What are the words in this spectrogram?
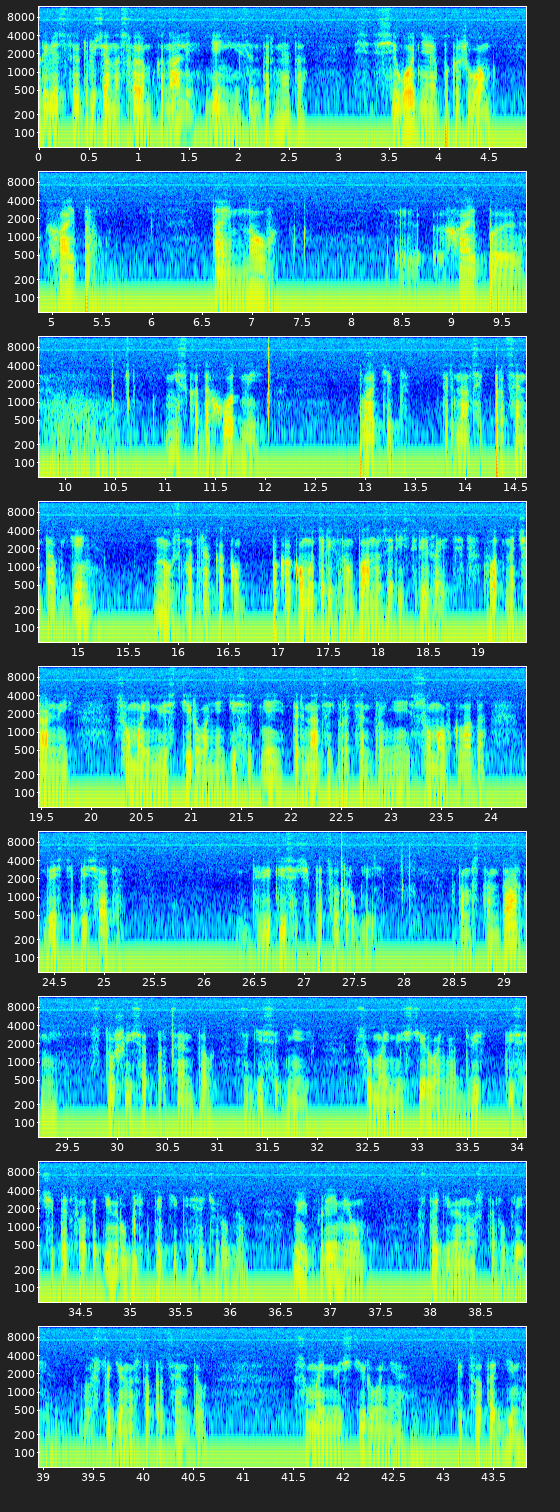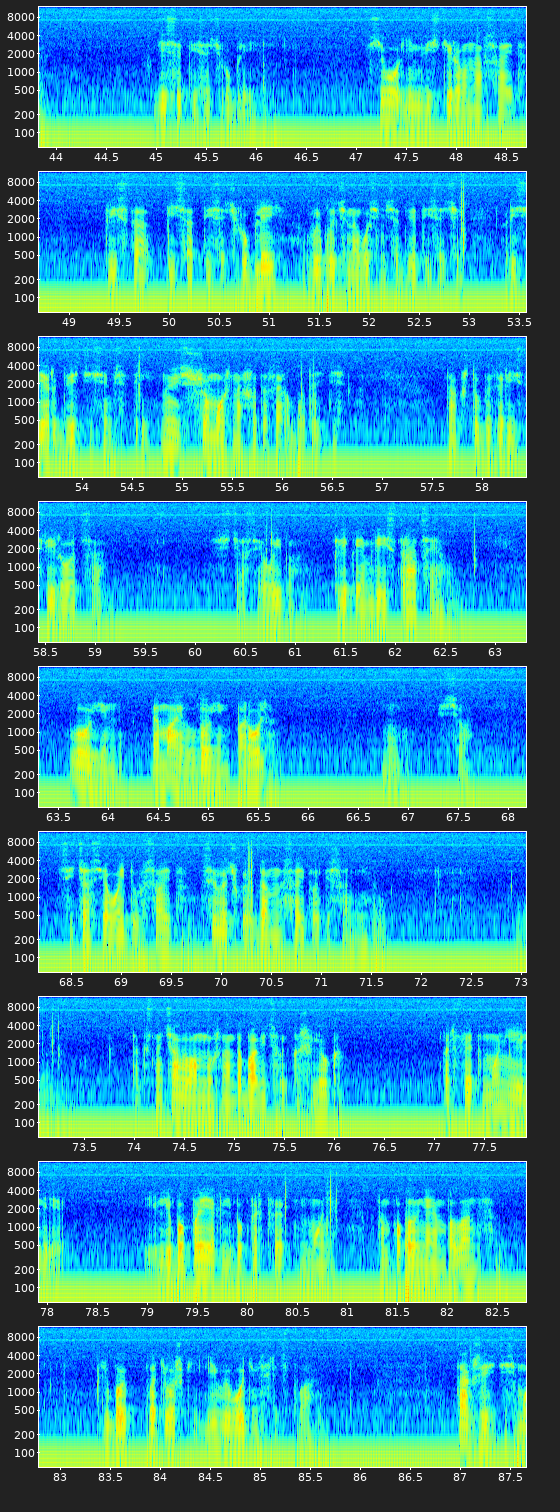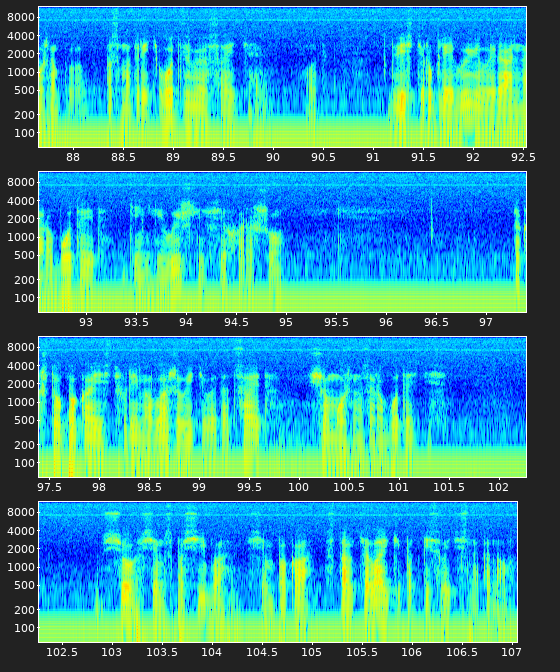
Приветствую, друзья, на своем канале Деньги из интернета. Сегодня я покажу вам хайп, Time Now. Э, Хайп э, низкодоходный, платит 13% в день. Ну, смотря каком, по какому тарифному плану зарегистрируетесь. Вот начальный сумма инвестирования 10 дней, 13% в дней, сумма вклада 250 2500 рублей. Потом стандартный 160% за 10 дней. Сумма инвестирования 2501 рубль к 5000 рублям. Ну и премиум 190 рублей, э, 190%. Сумма инвестирования 501 10 тысяч рублей. Всего инвестировано в сайт 350 тысяч рублей, выплачено 82 тысячи, резерв 273. Ну и еще можно что-то заработать здесь. Так, чтобы зарегистрироваться, сейчас я выйду, кликаем регистрация, логин, email, логин, пароль. Ну, все. Сейчас я войду в сайт, ссылочку я дам на сайт в описании. Так, сначала вам нужно добавить свой кошелек, Perfect Money или либо Payer, либо Perfect Money. Потом пополняем баланс к любой платежке и выводим средства. Также здесь можно посмотреть отзывы о сайте. Вот. 200 рублей вывел, реально работает. Деньги вышли, все хорошо. Так что пока есть время, влаживайте в этот сайт. Еще можно заработать здесь. Все, всем спасибо, всем пока. Ставьте лайки, подписывайтесь на канал.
